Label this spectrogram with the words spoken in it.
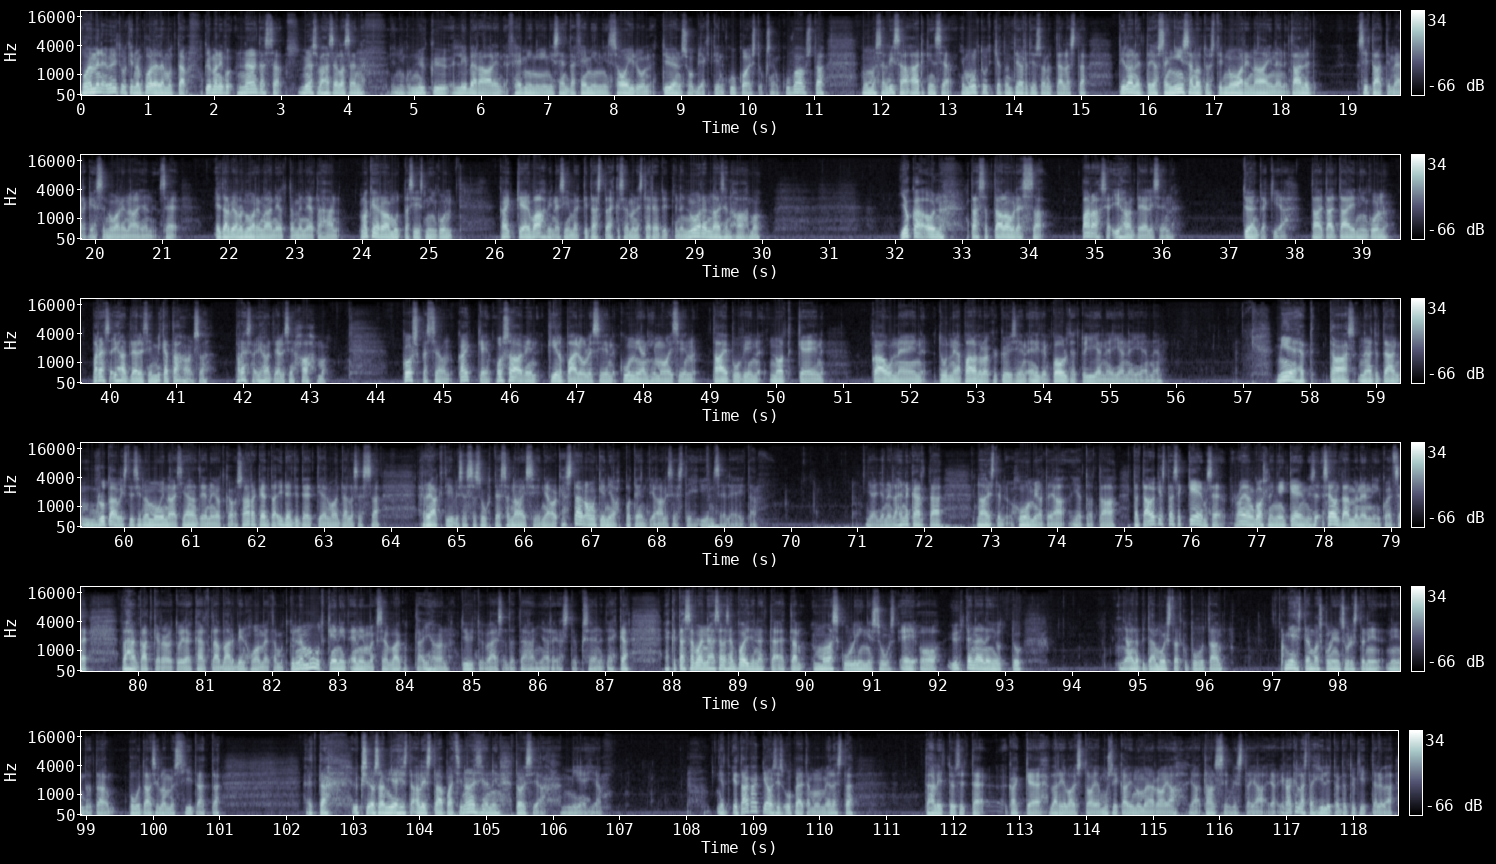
Voi mennä ylitulkinnan puolelle, mutta kyllä mä niin näen tässä myös vähän sellaisen niin kuin nykyliberaalin feminiinisen tai feminisoidun työn subjektin kukoistuksen kuvausta. Muun muassa Lisa Atkins ja, ja muut tutkijat on teoretisoinut tällaista tilannetta, jossa niin sanotusti nuori nainen, tämä on nyt sitaattimerkeissä nuori nainen, se ei tarvitse olla nuori nainen, jotta menee tähän lokeroon, mutta siis niin kuin kaikkein vahvin esimerkki tästä on ehkä semmoinen stereotyyppinen nuoren naisen hahmo, joka on tässä taloudessa paras ja ihanteellisin työntekijä tai, tai, tai niin kuin paras ja ihanteellisin mikä tahansa, paras ja ihanteellisin hahmo, koska se on kaikkein osaavin, kilpailullisin, kunnianhimoisin, taipuvin, notkein, kaunein, tunne- ja palvelukykyisin, eniten koulutettu jne, jne, jne. Miehet taas näytetään brutalistisina muinaisjäänteinä, jotka osaa rakentaa identiteettiään vain tällaisessa reaktiivisessa suhteessa naisiin ja oikeastaan onkin jo potentiaalisesti inseleitä. Ja, ja ne lähinnä kärtää naisten huomiota ja, ja tota, tätä oikeastaan se Ken, se Ryan Goslingin Ken, niin se, se on tämmöinen, niin kuin, että se vähän katkeroituu ja kärtlää Barbin huomiota, mutta kyllä ne muut genit enimmäkseen vaikuttaa ihan tyytyväiseltä tähän järjestykseen. Et ehkä, ehkä tässä voi nähdä sellaisen pointin, että, että maskuliinisuus ei ole yhtenäinen juttu, ja aina pitää muistaa, että kun puhutaan miehistä ja maskuliinisuudesta, niin, niin tota, puhutaan silloin myös siitä, että, että yksi osa miehistä alistaa paitsi naisia, niin toisia miehiä. Ja, ja tämä kaikki on siis upeata mun mielestä. Tähän liittyy sitten kaikkea väriloistoa ja musiikaalinumeroa ja, ja tanssimista ja, ja, ja kaikenlaista hillitöntä tykittelyä.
